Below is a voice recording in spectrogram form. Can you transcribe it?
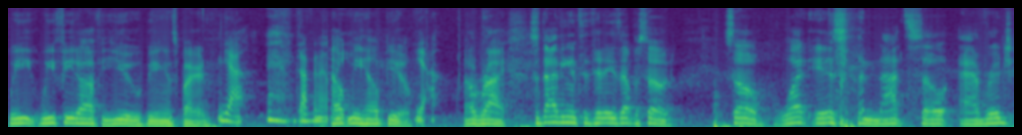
We we feed off you being inspired. Yeah, definitely. Help me help you. Yeah. All right. So diving into today's episode. So, what is a not so average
